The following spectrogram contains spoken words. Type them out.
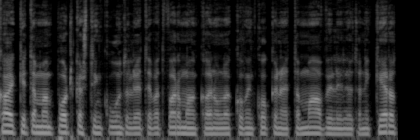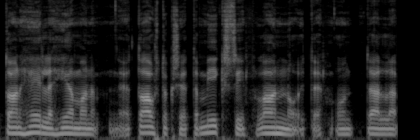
kaikki tämän podcastin kuuntelijat eivät varmaankaan ole kovin kokeneita maanviljelijöitä, niin kerrotaan heille hieman eh, taustaksi, että miksi lannoite on tällä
